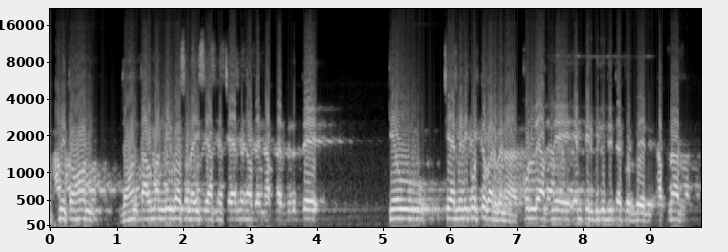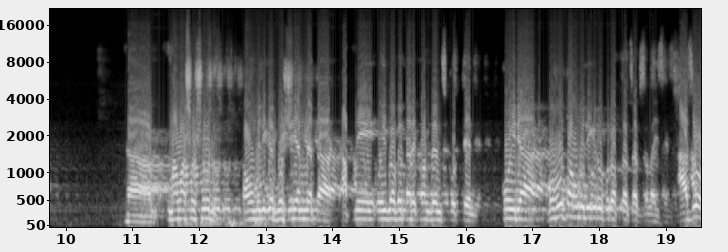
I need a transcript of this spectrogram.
আপনি তখন যখন কালমার নির্বাচন আপনি চেয়ারম্যান হবেন, আপনার বিরুদ্ধে কেউ চেয়ারম্যানই করতে পারবে না। করলে আপনি এমপির বিরোধিতা করবেন। আপনার মামা শ্বশুর, আওয়ামী লীগের বর্ষিয়ান নেতা, আপনি ওইভাবে তারে কনভেন্স করতেন, কইরা বহুত আওয়ামী লীগের উপর অত্যাচার চালাইছেন। আজও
